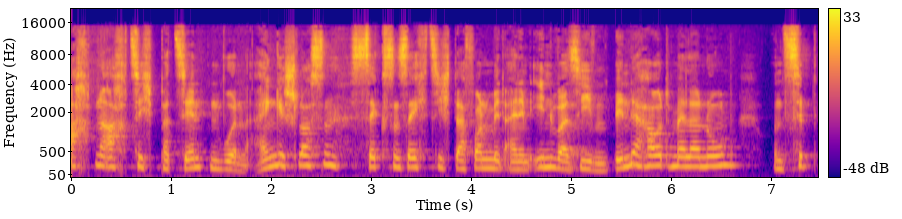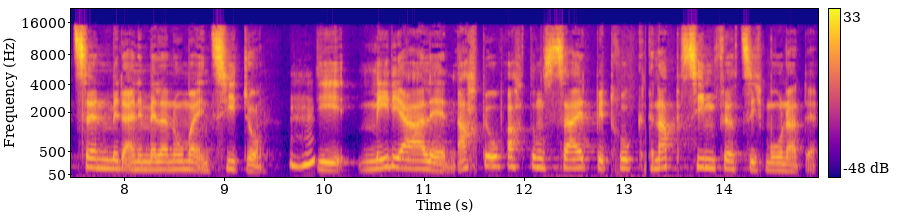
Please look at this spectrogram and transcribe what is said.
88 Patienten wurden eingeschlossen, 66 davon mit einem invasiven Bindehautmelanom und 17 mit einem Melanoma in situ. Mhm. Die mediale Nachbeobachtungszeit betrug knapp 47 Monate.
